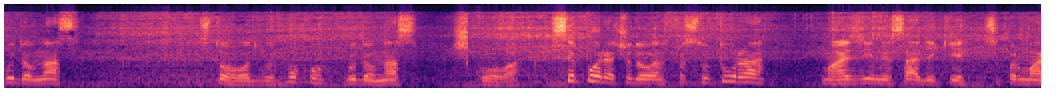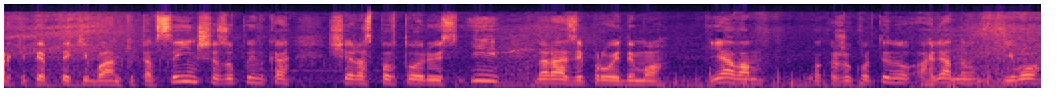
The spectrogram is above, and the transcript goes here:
буде в нас з того боку буде в нас школа. Все поряд чудова інфраструктура, магазини, садики, супермаркети, аптеки, банки та все інше. Зупинка, ще раз повторююсь. І наразі пройдемо. Я вам покажу квартиру, оглянемо його,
